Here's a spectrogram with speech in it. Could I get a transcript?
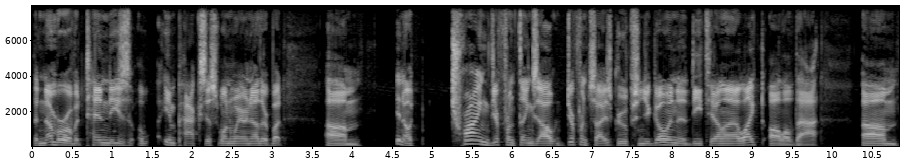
the number of attendees uh, impacts this one way or another, but um, you know, trying different things out, different size groups, and you go into detail, and I liked all of that. Um,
